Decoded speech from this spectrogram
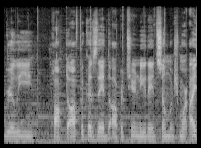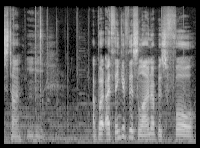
really popped off because they had the opportunity. They had so much more ice time. Mm-hmm. Uh, But I think if this lineup is full,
